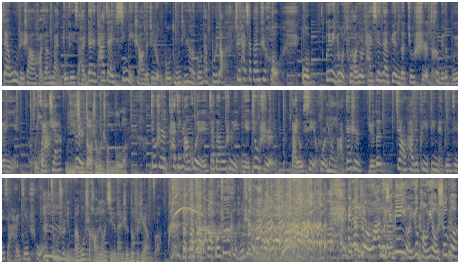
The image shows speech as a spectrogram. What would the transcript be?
在物质上好像满足这些小孩，但是他在心理上的这种沟通、听上的沟通，他不知道。所以他下班之后，我闺蜜给我吐槽，就是他现在变得就是特别的不愿意回家。回家你对至于到什么程度了？就是他经常会在办公室里，也就是打游戏或者干嘛，但是觉得这样的话就可以避免跟自己的小孩接触。哎，这么说你们办公室好像有几个男生都是这样子啊？我说的可不是我们办公室，哎，但是给我我身边有一个朋友说过，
